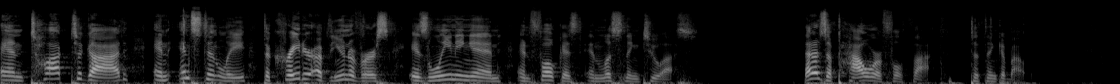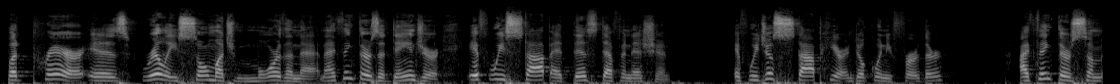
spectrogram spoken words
and talk to God, and instantly the creator of the universe is leaning in and focused and listening to us. That is a powerful thought to think about. But prayer is really so much more than that. And I think there's a danger if we stop at this definition, if we just stop here and don't go any further, I think there's some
